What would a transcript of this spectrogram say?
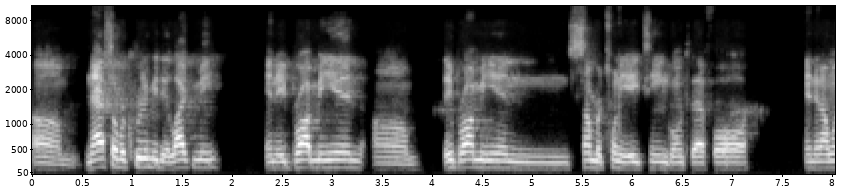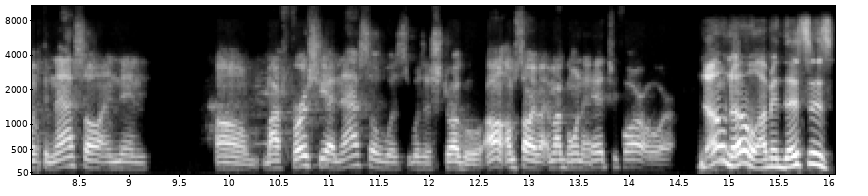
um Nassau recruited me, they liked me, and they brought me in. Um, they brought me in summer 2018, going to that fall. And then I went to Nassau, and then um my first year at Nassau was was a struggle. I, am sorry, am I going ahead too far or? No, no. I mean, this is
